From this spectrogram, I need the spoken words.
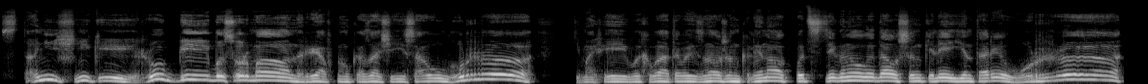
«Станичники! Руби, басурман!» — рявкнул казачий Исаул. «Ура!» Тимофей, выхватывая из ножен клинок, подстегнул и дал шинкелей янтарю. «Ура!»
